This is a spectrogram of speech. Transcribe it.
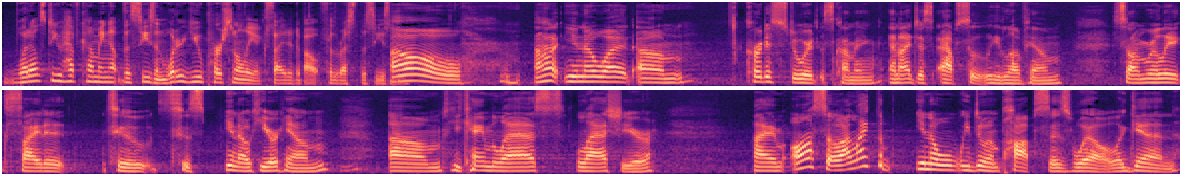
what else do you have coming up this season? What are you personally excited about for the rest of the season? Oh, I, you know what? Um, Curtis Stewart is coming, and I just absolutely love him. So I'm really excited to to you know hear him. Um, he came last last year. I'm also I like the you know what we do in pops as well. Again,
